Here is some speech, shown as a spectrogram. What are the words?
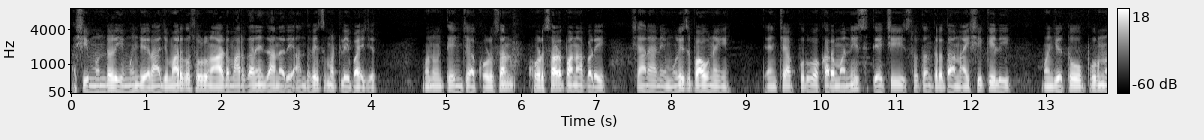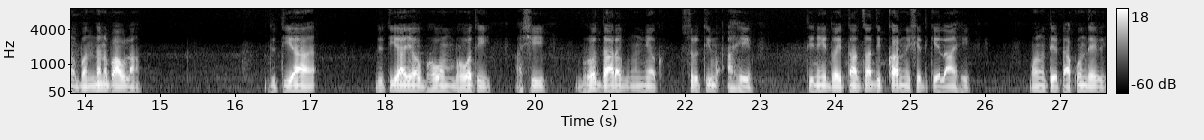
अशी मंडळी म्हणजे राजमार्ग सोडून आडमार्गाने जाणारे आंधळेच म्हटले पाहिजेत. म्हणून त्यांच्या खोडसाण खोडसाळपणाकडे शहाण्याने मुळीच पाहू नये. त्यांच्या पूर्वकर्मांनीच त्याची स्वतंत्रता नाहीशी केली म्हणजे तो पूर्ण बंधन पावला. द्वितीया द्वितीयाय भवम भवती अशी बृहदारण्यक श्रुती आहे. तिने द्वैताचा धिक्कार निषेध केला आहे. म्हणून ते टाकून द्यावे.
